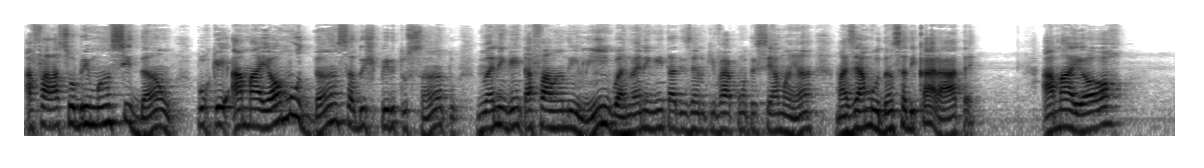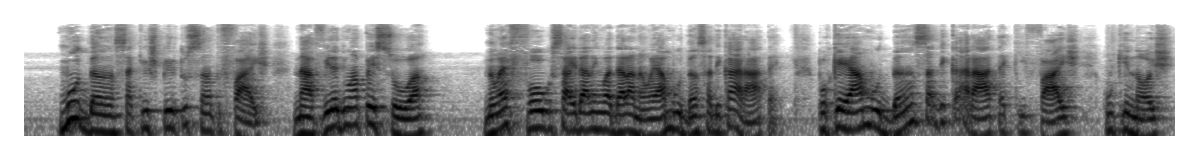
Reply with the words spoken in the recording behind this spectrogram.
a falar sobre mansidão, porque a maior mudança do Espírito Santo não é ninguém estar tá falando em línguas, não é ninguém estar tá dizendo que vai acontecer amanhã, mas é a mudança de caráter. A maior mudança que o Espírito Santo faz na vida de uma pessoa não é fogo sair da língua dela, não, é a mudança de caráter. Porque é a mudança de caráter que faz com que nós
